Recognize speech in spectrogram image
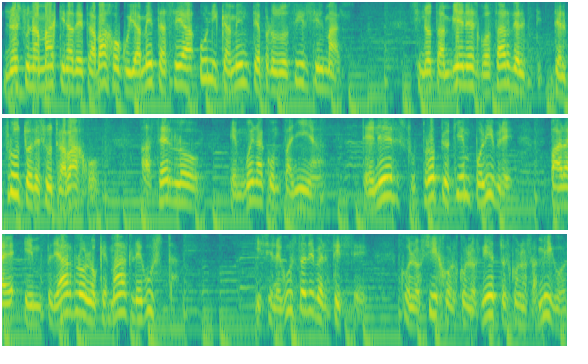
no es una máquina de trabajo cuya meta sea únicamente producir sin más, sino también es gozar del, del fruto de su trabajo, hacerlo en buena compañía, tener su propio tiempo libre para emplearlo lo que más le gusta. Y si le gusta divertirse, con los hijos, con los nietos, con los amigos,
